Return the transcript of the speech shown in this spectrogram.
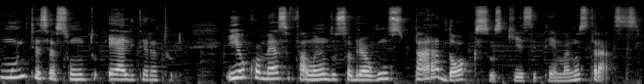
muito esse assunto é a literatura. E eu começo falando sobre alguns paradoxos que esse tema nos traz.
